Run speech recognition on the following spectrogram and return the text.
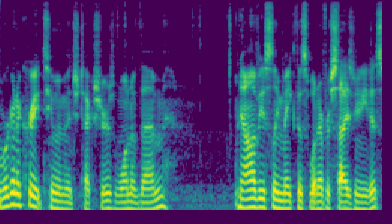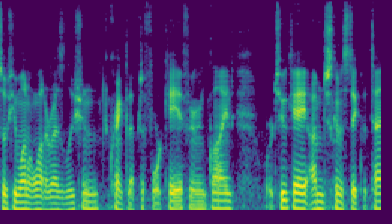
we're going to create two image textures. One of them now, obviously, make this whatever size you need it. So if you want a lot of resolution, crank it up to 4K if you're inclined, or 2K. I'm just going to stick with 10,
